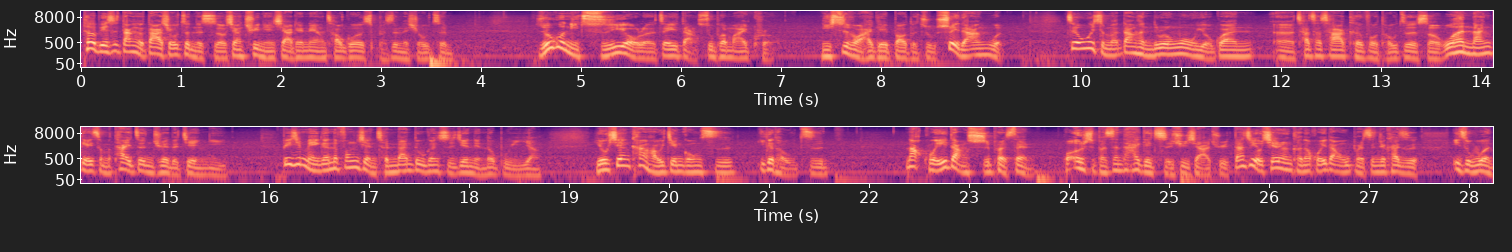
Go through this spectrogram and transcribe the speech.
特别是当有大修正的时候，像去年夏天那样超过二十 percent 的修正，如果你持有了这一档 Supermicro，你是否还可以抱得住，睡得安稳？这为什么当很多人问我有关呃叉叉叉可否投资的时候，我很难给什么太正确的建议。毕竟每个人的风险承担度跟时间点都不一样。有些人看好一间公司一个投资，那回档十 percent 或二十 percent，他还可以持续下去。但是有些人可能回档五 percent 就开始一直问：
